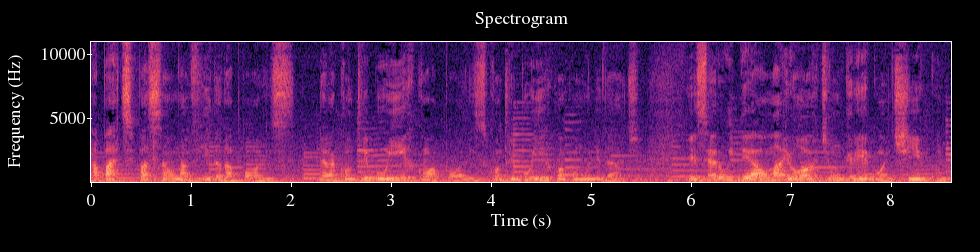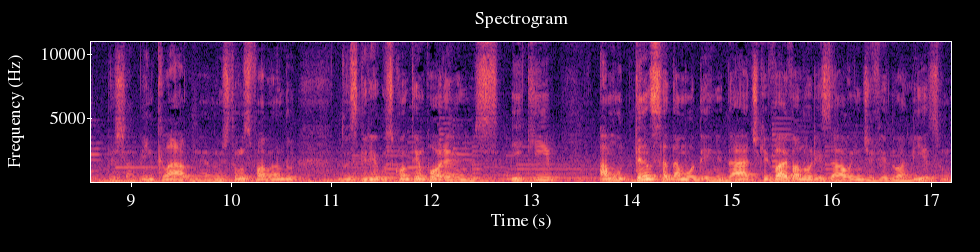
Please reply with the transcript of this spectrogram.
a participação na vida da polis, era contribuir com a polis, contribuir com a comunidade. Esse era o ideal maior de um grego antigo, deixar bem claro, né? não estamos falando dos gregos contemporâneos. E que a mudança da modernidade, que vai valorizar o individualismo,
